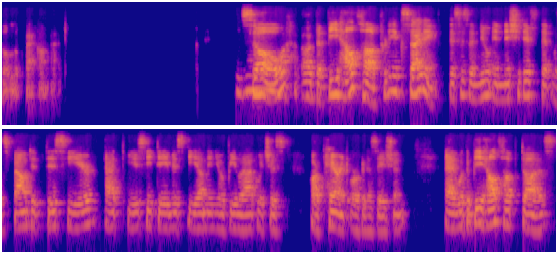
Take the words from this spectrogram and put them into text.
go look back on that. So, Mhm. uh, the Bee Health Hub, pretty exciting. This is a new initiative that was founded this year at UC Davis El Nino Bee Lab, which is our parent organization. And what the Bee Health Hub does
